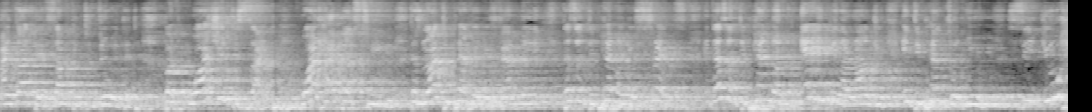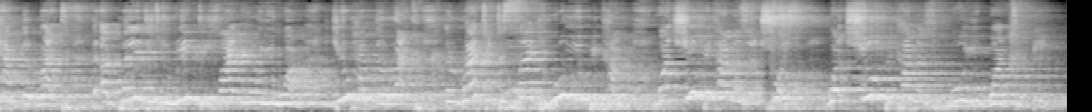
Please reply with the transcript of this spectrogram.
I thought they had something to do with it. But what you decide, what happens to you, does not depend on your family, doesn't depend on your friends, it doesn't depend on anything around you, it depends on you. See, you have the right, the ability to redefine who you are. You have the right, the right to decide who you become. What you become is a choice. What you become is who you want to be.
